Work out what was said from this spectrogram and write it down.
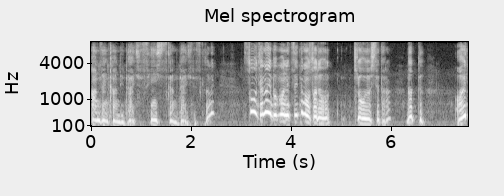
安全管理大事です。品質管理大事ですけどね。そうじゃない部分についてもそれを共有してたら。だってあい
